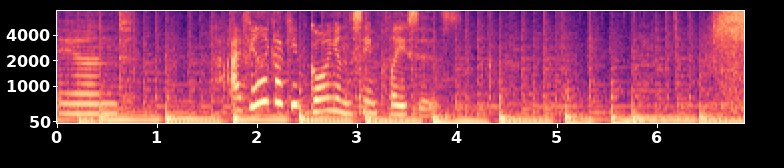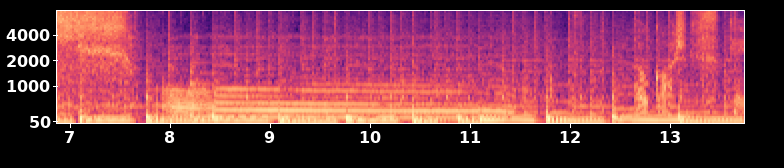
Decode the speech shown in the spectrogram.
And I feel like I keep going in the same places. Oh gosh. Okay.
